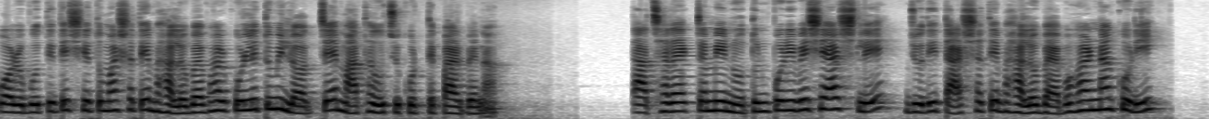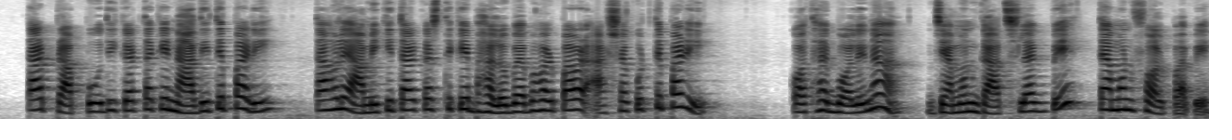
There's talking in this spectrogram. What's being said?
পরবর্তীতে সে তোমার সাথে ভালো ব্যবহার করলে তুমি লজ্জায় মাথা উঁচু করতে পারবে না। তাছাড়া একটা মেয়ে নতুন পরিবেশে আসলে যদি তার সাথে ভালো ব্যবহার না করি তার প্রাপ্য অধিকার তাকে না দিতে পারি, তাহলে আমি কি তার কাছ থেকে ভালো ব্যবহার পাওয়ার আশা করতে পারি? কথায় বলে না, যেমন গাছ লাগবে, তেমন ফল পাবে।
